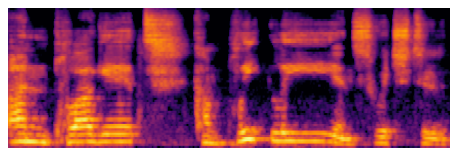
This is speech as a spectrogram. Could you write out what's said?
unplug it completely and switch to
